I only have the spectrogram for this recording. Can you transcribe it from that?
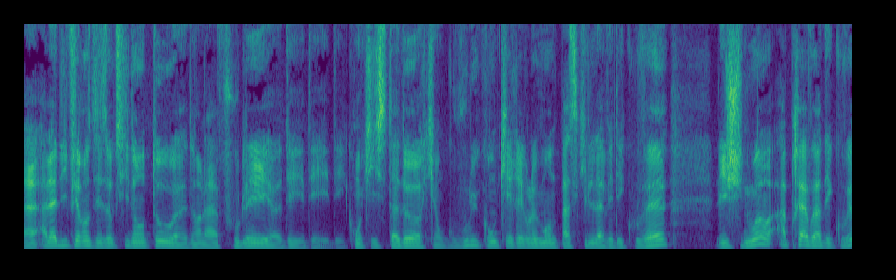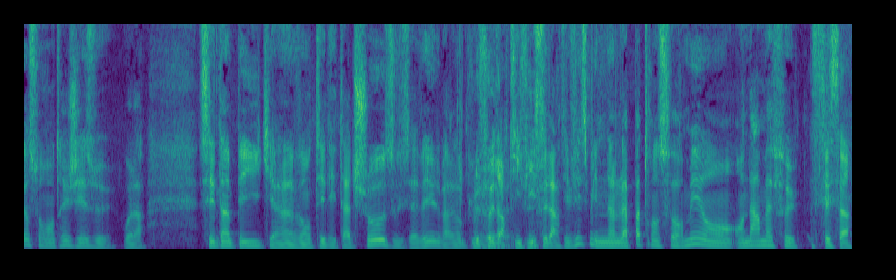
euh, à la différence des Occidentaux, dans la foulée des- des conquistadors qui ont voulu conquérir le monde parce qu'ils l'avaient découvert, les Chinois, après avoir découvert, sont rentrés chez eux. Voilà. C'est un pays qui a inventé des tas de choses, vous savez, par exemple Le feu d'artifice. Le feu d'artifice, mais il ne l'a pas transformé en, en arme à feu. C'est ça.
